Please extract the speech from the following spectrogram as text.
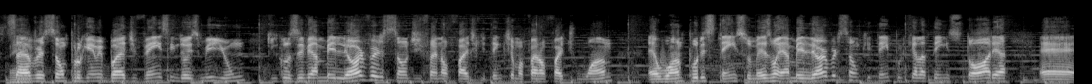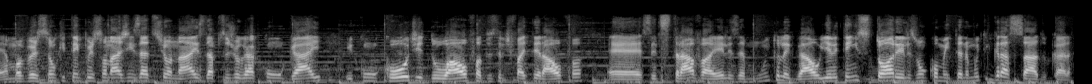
Saiu a versão pro Game Boy Advance em 2001, que inclusive é a melhor versão de Final Fight que tem, que chama Final Fight One. É One por extenso mesmo, é a melhor versão que tem porque ela tem história, é é uma versão que tem personagens adicionais, dá pra você jogar com o Guy e com o Code do Alpha, do Street Fighter Alpha, é, você destrava eles, é muito legal, e ele tem história, eles vão comentando, é muito engraçado, cara.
